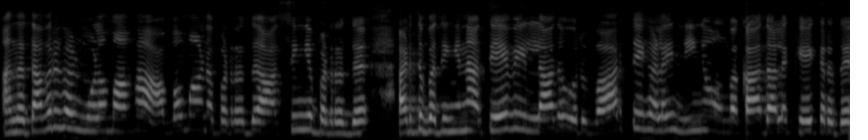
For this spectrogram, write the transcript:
அந்த தவறுகள் மூலமாக அவமானப்படுறது அசிங்கப்படுறது அடுத்து பாத்தீங்கன்னா தேவையில்லாத ஒரு வார்த்தைகளை நீங்க உங்க காதால கேக்குறது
